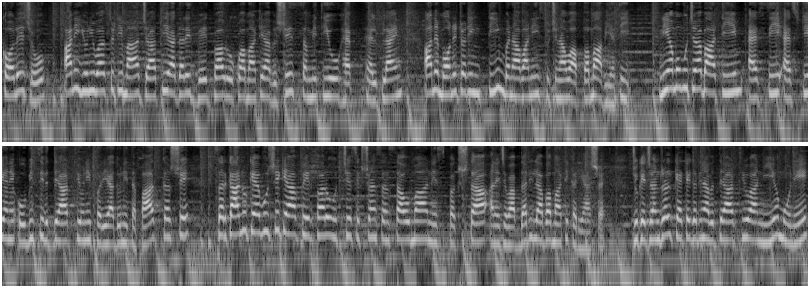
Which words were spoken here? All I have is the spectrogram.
કોલેજો અને યુનિવર્સિટીમાં જાતિ આધારિત ભેદભાવ રોકવા માટે આ વિશેષ સમિતિઓ હેલ્પ- હેલ્પલાઇન અને મોનિટરિંગ ટીમ બનાવવાની સૂચનાઓ આપવામાં આવી હતી. નિયમો મુજબ આ ટીમ એસસી, એસટી અને ઓબીસી વિદ્યાર્થીઓની ફરિયાદોની તપાસ કરશે. સરકારનું કહેવું છે કે આ ફેરફારો ઉચ્ચ શિક્ષણ સંસ્થાઓમાં નિષ્પક્ષતા અને જવાબદારી લાવવા માટે કર્યા છે. જોકે જનરલ કેટેગરીના વિદ્યાર્થીઓ આ નિયમોને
